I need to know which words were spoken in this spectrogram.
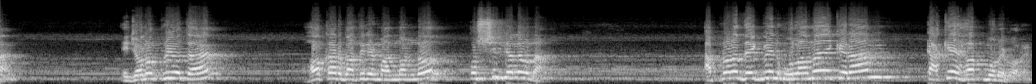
না। এই জনপ্রিয়তা হক আর বাতিলের মানদণ্ড পশ্চিম গেলেও না। আপনারা দেখবেন ওলামায় কেরাম কাকে হক মনে করেন?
